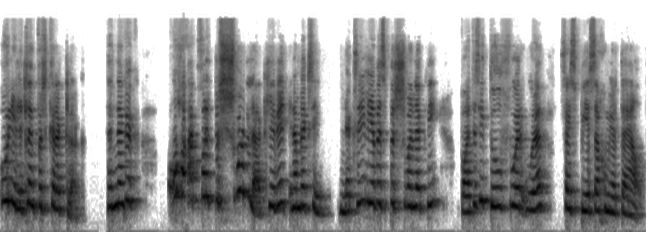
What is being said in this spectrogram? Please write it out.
"O nee, dit klink verskriklik." Dan dink ek, "O, oh, ek vat dit persoonlik." Jy weet, en dan moet ek sê, "Niks in die lewe is persoonlik nie." Wat is die doel voor oë? Sy's besig om jou te help.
